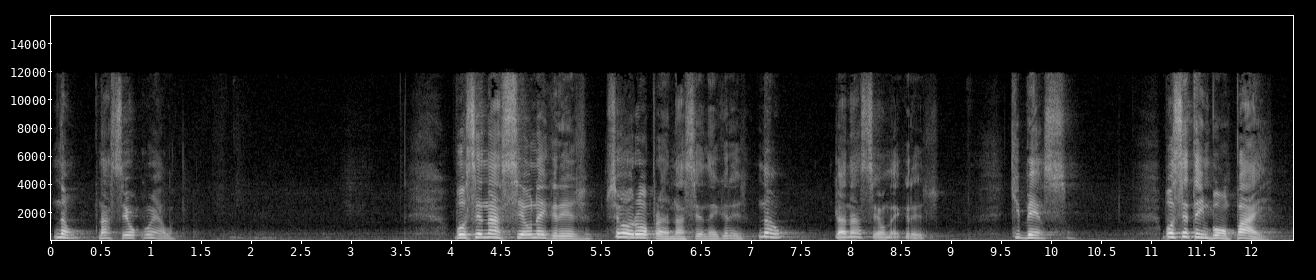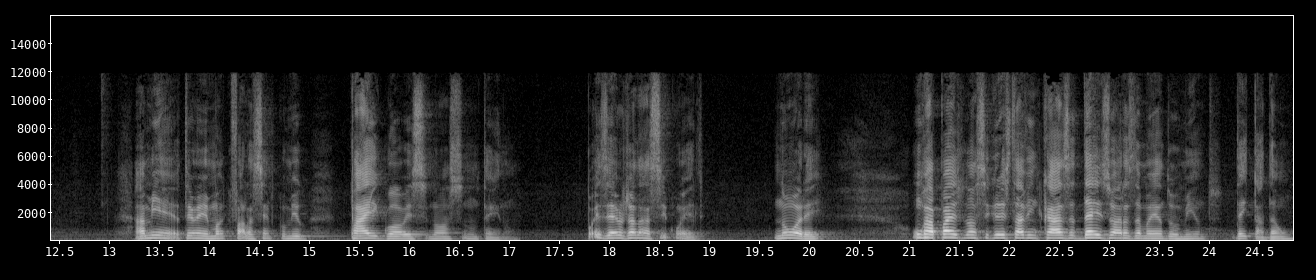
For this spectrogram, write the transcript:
Não, nasceu com ela. Você nasceu na igreja. Você orou para nascer na igreja? Não, já nasceu na igreja. Que benção. Você tem bom pai? A minha, eu tenho uma irmã que fala sempre comigo, pai igual esse nosso não tem não. Pois é, eu já nasci com ele. Não orei. Um rapaz da nossa igreja estava em casa 10 horas da manhã dormindo, deitadão,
